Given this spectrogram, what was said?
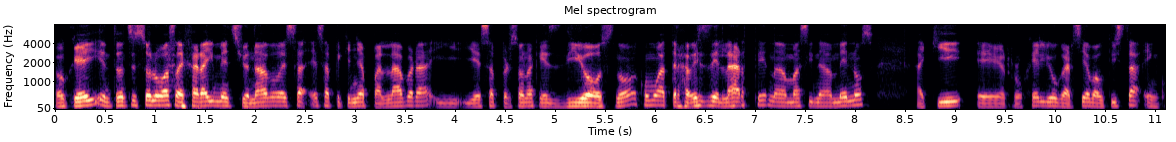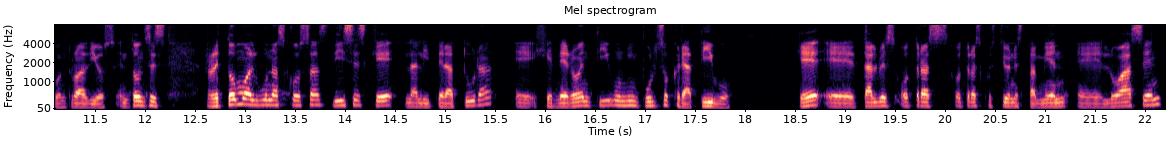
Ok, entonces solo vas a dejar ahí mencionado esa, esa pequeña palabra y, esa persona que es Dios, ¿no? Como a través del arte, nada más y nada menos, aquí eh, Rogelio García Bautista encontró a Dios. Entonces, retomo algunas cosas, dices que la literatura eh, generó en ti un impulso creativo que eh, tal vez otras, otras cuestiones también lo hacen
